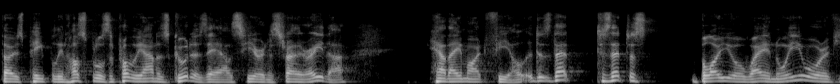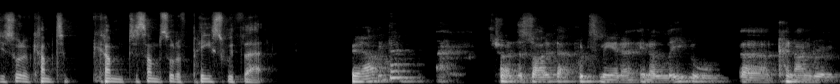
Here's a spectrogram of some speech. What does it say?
those people in hospitals that probably aren't as good as ours here in Australia either, how they might feel. Does that does that just blow you away, annoy you, or have you sort of come to come to some sort of peace with that? Yeah, I think that I'm trying to decide if that puts me in a in a legal uh, conundrum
